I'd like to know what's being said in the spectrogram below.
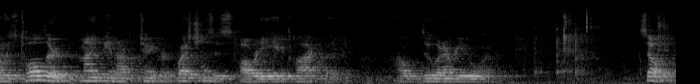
I was told there might be an opportunity for questions. It's already 8 o'clock, but I'll do whatever you want. So,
